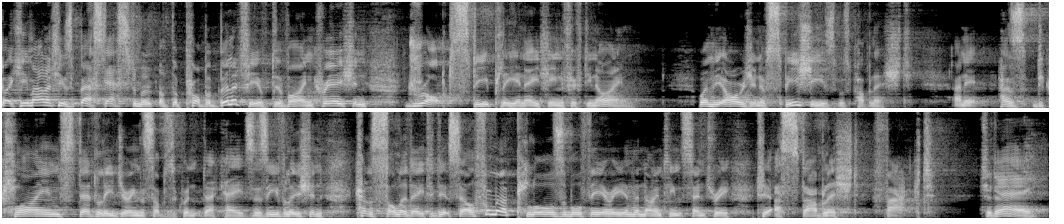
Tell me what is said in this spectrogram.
But humanity's best estimate of the probability of divine creation dropped steeply in 1859 when The Origin of Species was published. And it has declined steadily during the subsequent decades as evolution consolidated itself from a plausible theory in the 19th century to established fact today.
